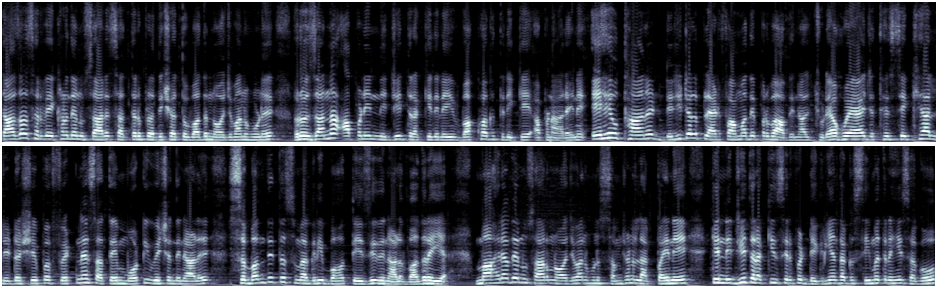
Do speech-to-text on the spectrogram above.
ਤਾਜ਼ਾ ਸਰਵੇਖਣ ਦੇ ਅਨੁਸਾਰ 70% ਤੋਂ ਵੱਧ ਨੌਜਵਾਨ ਹੁਣ ਰੋਜ਼ਾਨਾ ਆਪਣੀ ਨਿੱਜੀ ਤਰੱਕੀ ਦੇ ਲਈ ਵੱਖ-ਵੱਖ ਤਰੀਕੇ ਅਪਣਾ ਰਹੇ ਨੇ। ਇਹ ਉਥਾਨ ਡਿਜੀਟਲ ਪਲੇਟਫਾਰਮਾਂ ਦੇ ਪ੍ਰਭਾਵ ਦੇ ਨਾਲ ਜੁੜਿਆ ਹੋਇਆ ਹੈ, ਜਿੱਥੇ ਸਿੱਖਿਆ, ਲੀਡਰਸ਼ਿਪ, ਫਿਟਨੈਸ ਅਤੇ ਮੋਟੀਵੇਸ਼ਨ ਦੇ ਨਾਲ ਸੰਬੰਧਿਤ ਸਮੱਗਰੀ ਬਹੁਤ ਤੇਜ਼ੀ ਦੇ ਨਾਲ ਵੱਧ ਰਹੀ ਹੈ। ਮਾਹਿਰਾਂ ਦੇ ਅਨੁਸਾਰ ਨੌਜਵਾਨ ਹੁਣ ਸਮਝਣ ਲੱਗ ਪਏ ਨੇ ਕਿ ਨਿੱਜੀ ਤਰੱਕੀ ਸਿਰਫ ਡਿਗਰੀਆਂ ਤੱਕ ਸੀਮਿਤ ਨਹੀਂ ਸਗੋਂ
